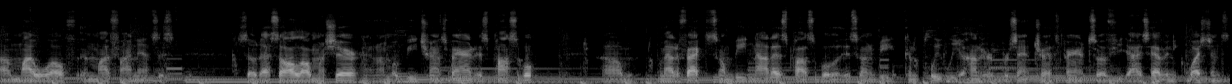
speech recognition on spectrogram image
uh, my wealth and my finances. So that's all I'm gonna share, and I'm gonna be transparent as possible. Um, matter of fact, it's gonna be not as possible. It's gonna be completely 100% transparent. So if you guys have any questions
